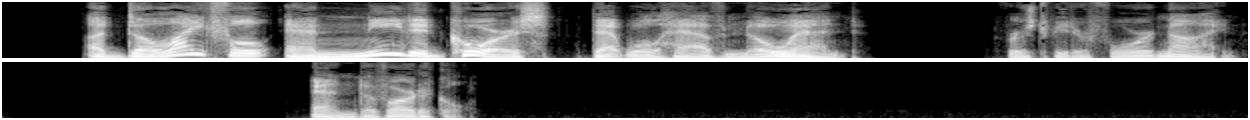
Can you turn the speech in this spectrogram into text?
a delightful and needed course that will have no end. 1 Peter 4 9. End of article.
